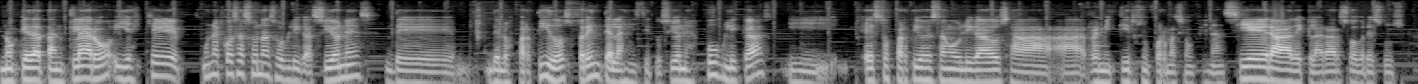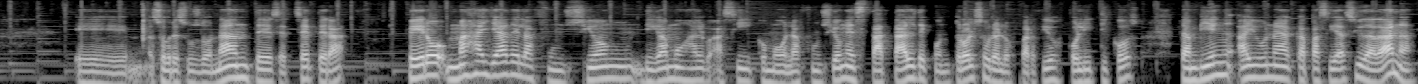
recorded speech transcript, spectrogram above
no queda tan claro, y es que una cosa son las obligaciones de, los partidos frente a las instituciones públicas, y estos partidos están obligados a, remitir su información financiera, a declarar sobre sus, eh, sobre sus donantes, etcétera. Pero más allá de la función, digamos algo así como la función estatal de control sobre los partidos políticos, también hay una capacidad ciudadana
